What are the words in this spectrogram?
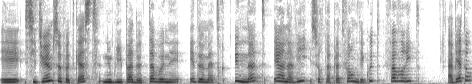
Et si tu aimes ce podcast, n'oublie pas de t'abonner et de mettre une note et un avis sur ta plateforme d'écoute favorite. À bientôt!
